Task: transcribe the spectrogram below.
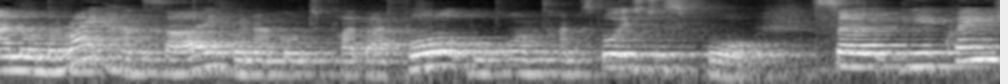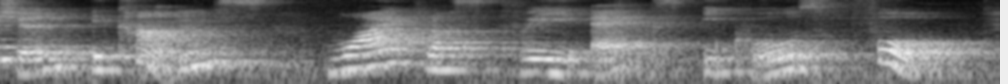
And on the right hand side, when I multiply by 4, well 1 times 4 is just 4. So the equation becomes y plus 3x equals 4.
